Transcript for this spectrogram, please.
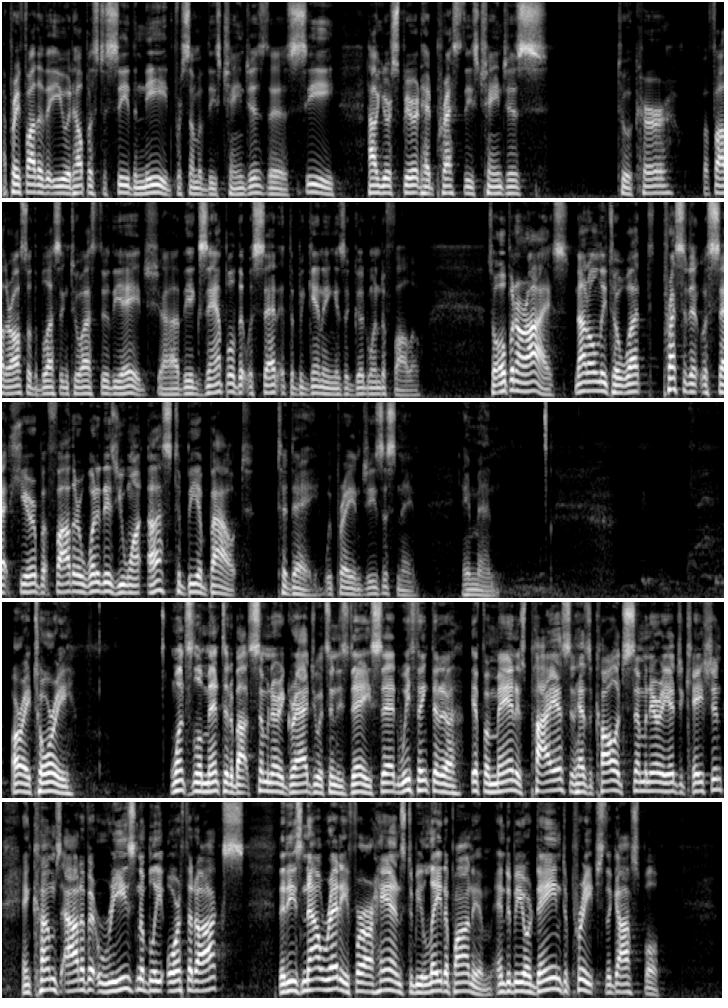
I pray, Father, that you would help us to see the need for some of these changes, to see how your Spirit had pressed these changes to occur but Father, also the blessing to us through the age. Uh, the example that was set at the beginning is a good one to follow. So open our eyes, not only to what precedent was set here, but Father, what it is you want us to be about today. We pray in Jesus' name. Amen. All right, Torrey once lamented about seminary graduates in his day. He said, We think that a, uh, if a man is pious and has a college seminary education and comes out of it reasonably orthodox, that he's now ready for our hands to be laid upon him and to be ordained to preach the gospel.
